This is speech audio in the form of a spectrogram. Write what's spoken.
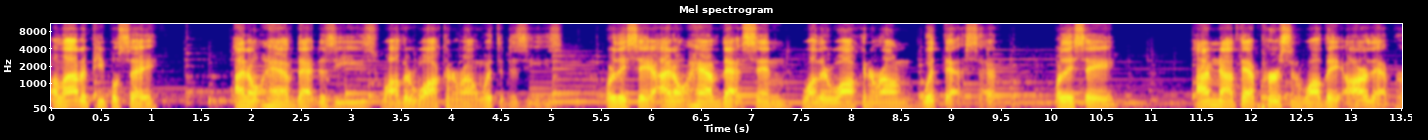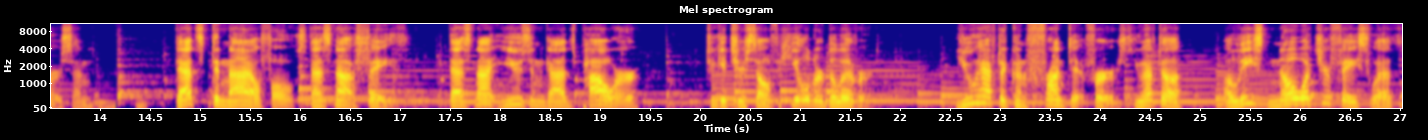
a lot of people say, I don't have that disease while they're walking around with the disease. Or they say, I don't have that sin while they're walking around with that sin. Or they say, I'm not that person while they are that person. That's denial, folks. That's not faith. That's not using God's power to get yourself healed or delivered you have to confront it first. You have to at least know what you're faced with,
